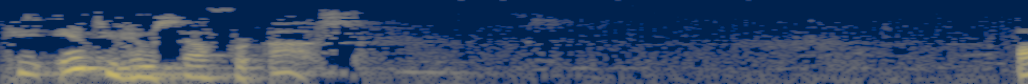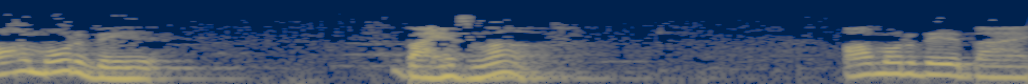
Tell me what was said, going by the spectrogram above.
He emptied himself for us. All motivated by his love, all motivated by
